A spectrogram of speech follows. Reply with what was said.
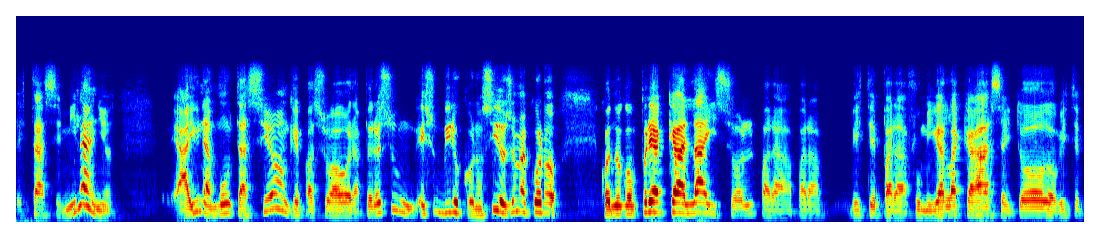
está hace mil años. Hay una mutación que pasó ahora, pero es un, es un virus conocido. Yo me acuerdo cuando compré acá Lysol para, para, ¿viste? para fumigar la casa y todo, ¿viste?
